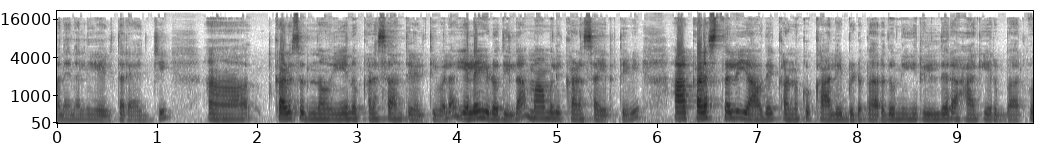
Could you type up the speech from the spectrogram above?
ಮನೆಯಲ್ಲಿ ಹೇಳ್ತಾರೆ ಅಜ್ಜಿ. ಕಳಸದ ನಾವು ಏನು ಕಳಸ ಅಂತ ಹೇಳ್ತೀವಲ್ಲ, ಎಲೆ ಇಡೋದಿಲ್ಲ, ಮಾಮೂಲಿ ಕಳಸ ಇರ್ತೀವಿ ಆ ಕಳಸದಲ್ಲಿ ಯಾವುದೇ ಕಾರಣಕ್ಕೂ ಖಾಲಿ ಬಿಡಬಾರ್ದು, ನೀರು ಇಲ್ದಿರ ಹಾಗೆ ಇರಬಾರ್ದು,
